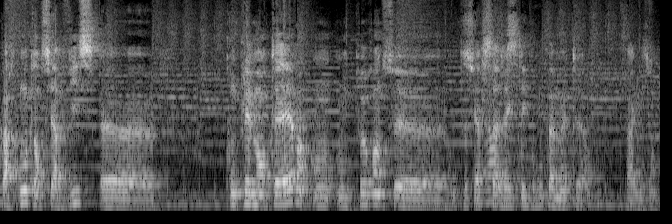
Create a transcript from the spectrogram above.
Par contre, en service, euh, complémentaire, on, on peut, rendre ce- on peut Ce faire ça avec ça. des groupes amateurs, par exemple.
